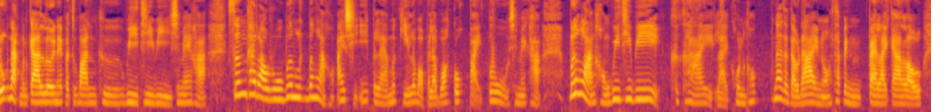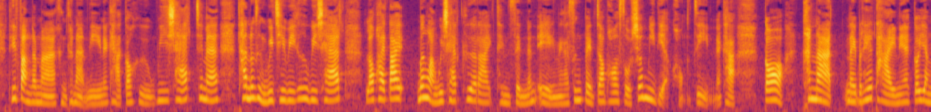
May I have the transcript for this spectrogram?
ลุกหนักเหมือนกันเลยในปัจจุบันคือ VTV ใช่ไหมคะ ซึ่งถ้าเรารู้เบื้องลึกเบื้องหลังของไอชีอีไปแล้วเมื่อกี้เราบอกไปแล้วว่าก๊กป่ายตู้ใช่ไหมคะ เบื้องหลังของ VTV คือใครหลายคนเขา น่าจะเดาได้เนาะถ้าเป็นแฟนรายการเราที่ฟังกันมาถึงขนาดนี้นะคะ ก็คือ WeChat ใช่ไหมถ้านึกถึง VTV ก็คือ WeChat แล้วภายใต้เบื้องหลัง WeChat คืออะไร Tencent นั่นเองนะคะ ซึ่งเป็นเจ้าพ่อโซเชียลมีเดียของจีนนะคะ ก็ขนาดในประเทศไทยเนี่ยก็ยัง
